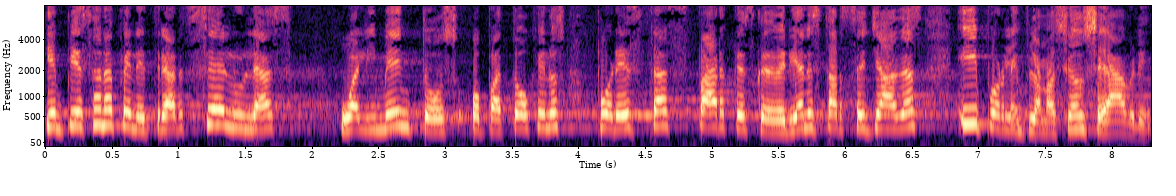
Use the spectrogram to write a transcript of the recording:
y empiezan a penetrar células o alimentos o patógenos por estas partes que deberían estar selladas y por la inflamación se abre.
